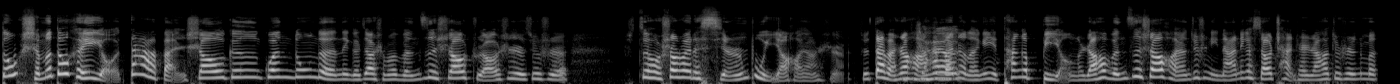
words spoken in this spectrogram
都什么都可以有。大阪烧跟关东的那个叫什么文字烧，主要是就是最后烧出来的形不一样，好像是。就大阪烧好像是还完整的给你摊个饼，然后文字烧好像就是你拿那个小铲铲，然后就是那么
